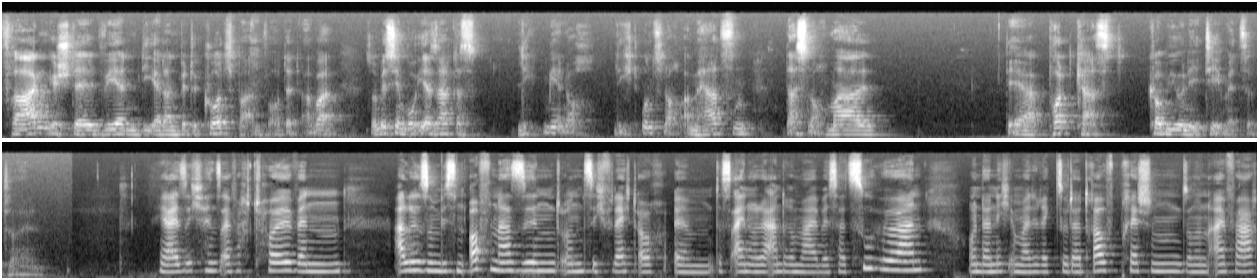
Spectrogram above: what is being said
Fragen gestellt werden, die ihr dann bitte kurz beantwortet. Aber so ein bisschen, wo ihr sagt, das liegt mir noch, liegt uns noch am Herzen, das nochmal der Podcast-Community mitzuteilen. Ja, also ich finde es einfach toll, wenn alle so ein bisschen offener sind und sich vielleicht auch ähm, das eine oder andere Mal besser zuhören und dann nicht immer direkt so da drauf preschen, sondern einfach,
